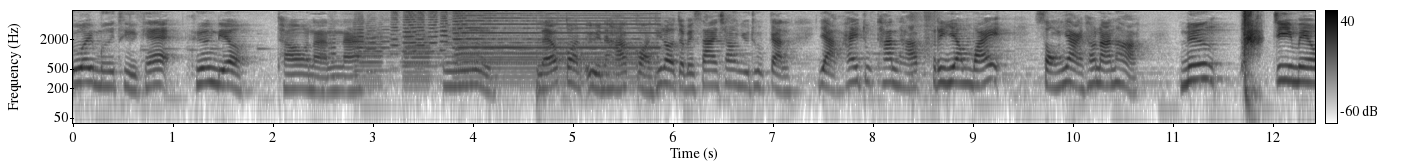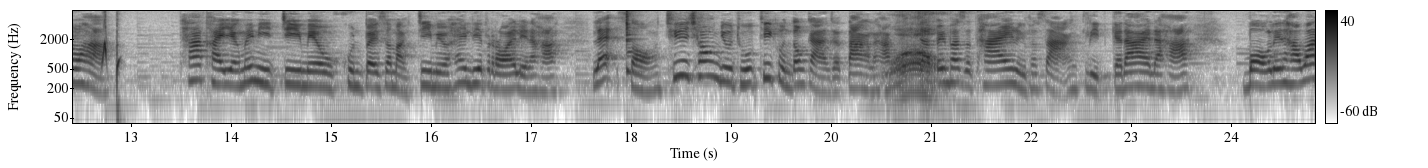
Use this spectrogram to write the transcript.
ด้วยมือถือแค่เครื่องเดียวเท่านั้นนะเออ แล้วก่อนอื่นนะคะ ก่อนที่เราจะไปสร้างช่อง YouTube กัน อยากให้ทุกท่านนะคะเตรียมไว้ 2 อย่างเท่านั้นค่ะ 1. Gmail ค่ะ ถ้าใครยังไม่มี Gmail คุณไปสมัคร Gmail ให้เรียบร้อยเลยนะคะ และ 2. ชื่อช่อง YouTube ที่คุณต้องการจะตั้งนะคะว้าวจะเป็นภาษาไทยหรือภาษาอังกฤษก็ได้นะคะ บอกเลยนะคะว่า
